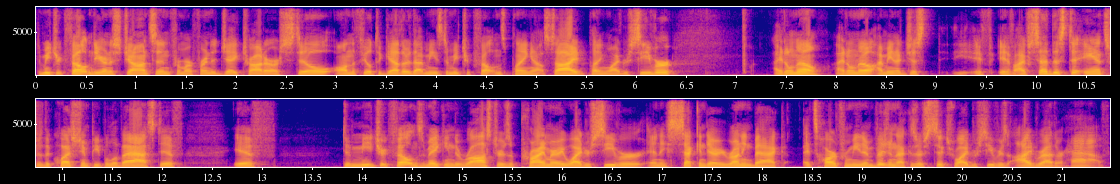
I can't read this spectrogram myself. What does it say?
Demetric Felton, D'Ernest Johnson from our friend Jake Trotter are still on the field together. That means Demetric Felton's playing outside, playing wide receiver. I don't know. I don't know. I mean, I just if if I've said this to answer the question people have asked, if if Demetric Felton's making the roster as a primary wide receiver and a secondary running back, it's hard for me to envision that because there's six wide receivers I'd rather have.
